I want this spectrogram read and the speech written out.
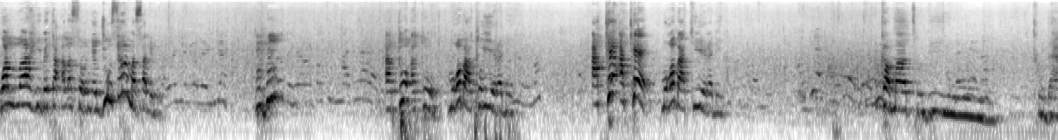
wallahi bɛ taa ala sɔrɔ ɲɛ juru sara ma sali a to a to mɔgɔ b'a to i yɛrɛ de a kɛ a kɛ mɔgɔ b'a k'i yɛrɛ de kama tudi tuda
